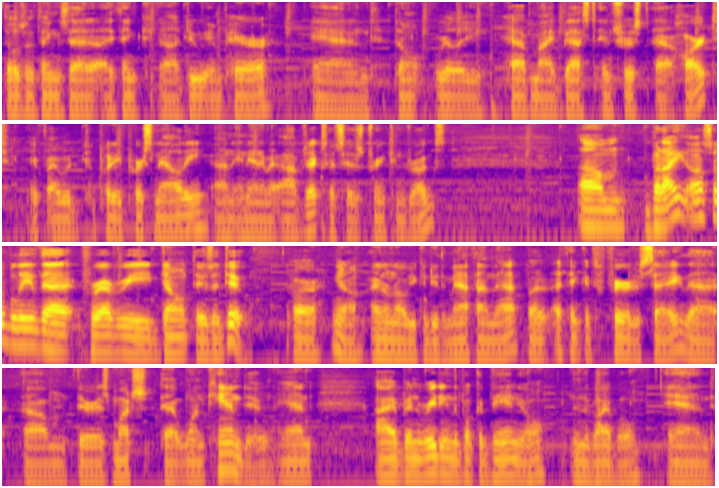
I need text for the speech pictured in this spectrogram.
those are things that I think uh, do impair and don't really have my best interest at heart if I would to put a personality on inanimate objects such as drink and drugs. Um, but I also believe that for every don't, there's a do. Or, you know, I don't know if you can do the math on that, but I think it's fair to say that um, there is much that one can do. And I've been reading the book of Daniel in the Bible, and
